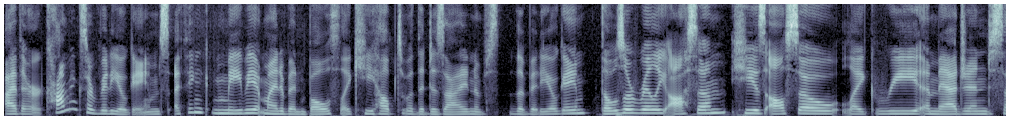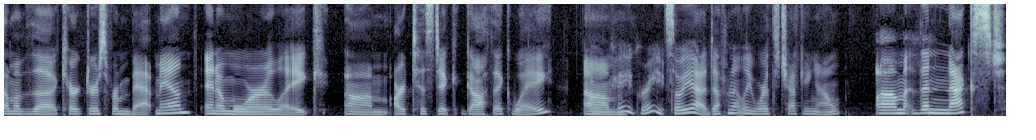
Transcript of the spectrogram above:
either comics or video games. I think maybe it might have been both. Like he helped with the design of the video game. Those are really awesome. He has also like reimagined some of the characters from Batman in a more like um, artistic gothic way. Um, okay, great. So yeah, definitely worth checking out. Um, the next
